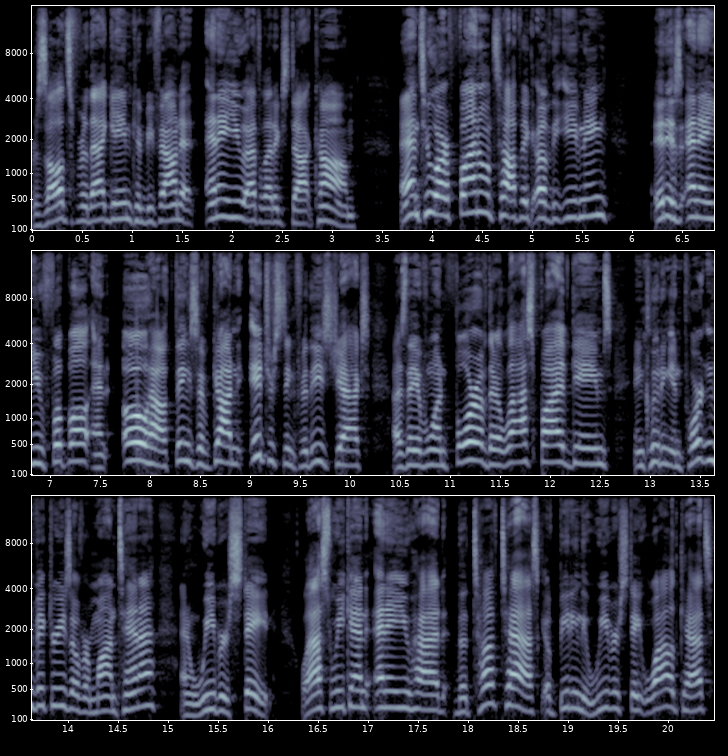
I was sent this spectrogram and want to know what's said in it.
Results for that game can be found at nauathletics.com. And to our final topic of the evening, it is NAU football, and oh, how things have gotten interesting for these Jacks as they have won four of their last five games, including important victories over Montana and Weber State. Last weekend, NAU had the tough task of beating the Weber State Wildcats,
